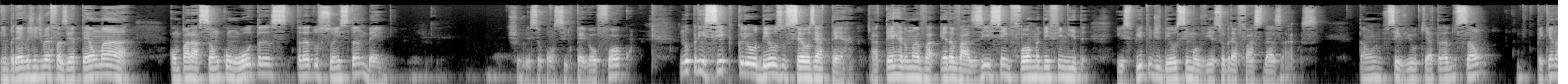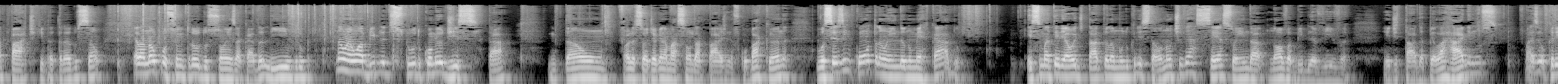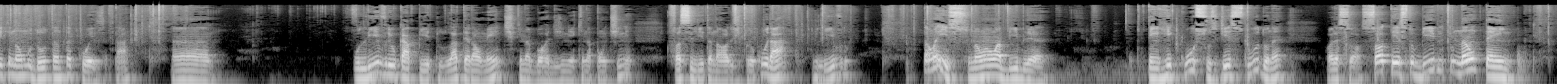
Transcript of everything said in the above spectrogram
Em breve a gente vai fazer até uma comparação com outras traduções também. Deixa eu ver se eu consigo pegar o foco. No princípio criou Deus os céus e a terra. A terra era, uma, era vazia e sem forma definida, e o Espírito de Deus se movia sobre a face das águas. Então você viu aqui a tradução, pequena parte aqui da tradução. Ela não possui introduções a cada livro, não é uma Bíblia de estudo, como eu disse, tá? Então, olha só, a diagramação da página ficou bacana. Vocês encontram ainda no mercado esse material editado pela Mundo Cristão. Não tive acesso ainda à nova Bíblia Viva editada pela Ragnus, mas eu creio que não mudou tanta coisa, tá? Ah, o livro e o capítulo lateralmente, aqui na bordinha, aqui na pontinha, facilita na hora de procurar o livro. Então é isso, não é uma Bíblia que tem recursos de estudo, né? Olha só, só texto bíblico não tem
